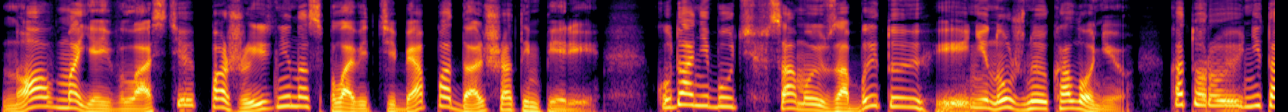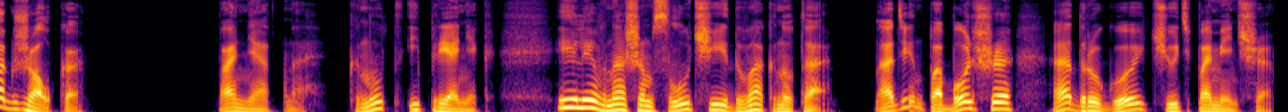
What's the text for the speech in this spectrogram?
Но в моей власти пожизненно сплавить тебя подальше от империи, куда-нибудь в самую забытую и ненужную колонию, которую не так жалко». «Понятно. Кнут и пряник. Или в нашем случае два кнута. Один побольше, а другой чуть поменьше.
